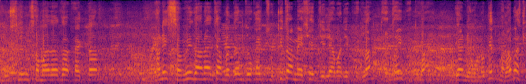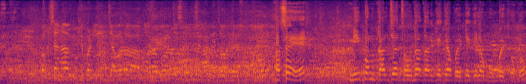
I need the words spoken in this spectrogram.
मुस्लिम समाजाचा फॅक्टर आणि संविधानाच्या बद्दल जो काही चुकीचा मेसेज जिल्ह्यामध्ये फिरला त्याचाही फटका या निवडणुकीत मला बसलेला आहे. पक्षानं विखे पाटील यांच्यावर पराभवाची समीक्षकांनी जबाबदारी सोपवली असं आहे मी पण कालच्या चौदा तारखेच्या बैठकीला मुंबईत होतो.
